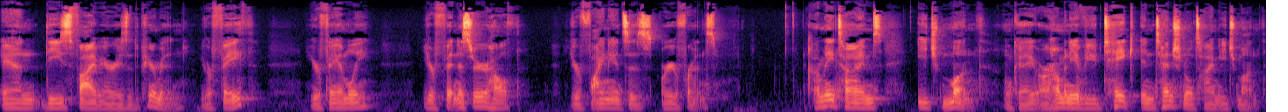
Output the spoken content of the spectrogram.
and these five areas of the pyramid your faith, your family, your fitness or your health? Your finances, or your friends? How many times each month, okay, or how many of you take intentional time each month?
